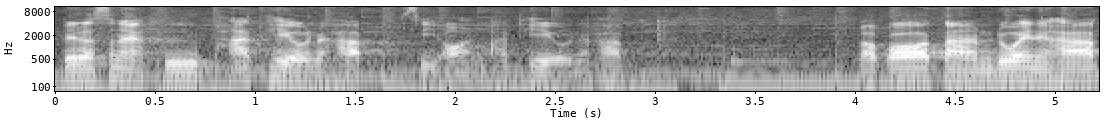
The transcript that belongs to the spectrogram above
เป็นลักษณะคือพาสเทลนะครับ สีอ่อนพาสเทลนะครับ แล้วก็ตามด้วยนะครับ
